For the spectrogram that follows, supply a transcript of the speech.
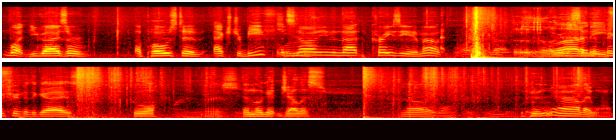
What, you guys are opposed to extra beef? It's not even that crazy amount. A I'm gonna lot of send a picture to the guys. Cool. Nice. Then they'll get jealous. No, they won't. no, they won't.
